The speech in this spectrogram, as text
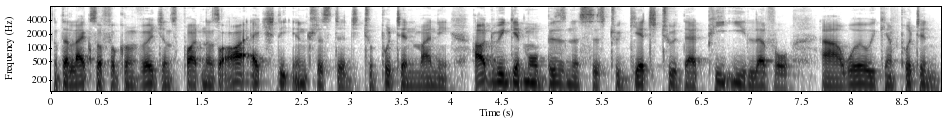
the likes of a convergence partners are actually interested to put in money? How do we get more businesses to get to that PE level uh, where we can put in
